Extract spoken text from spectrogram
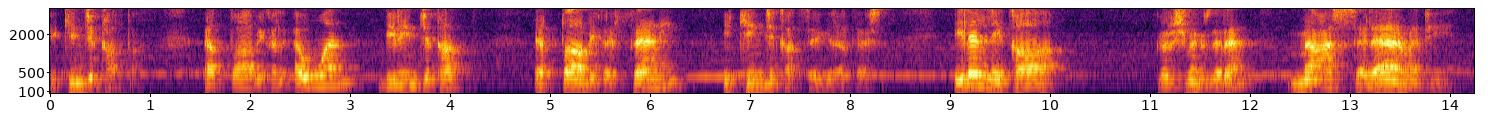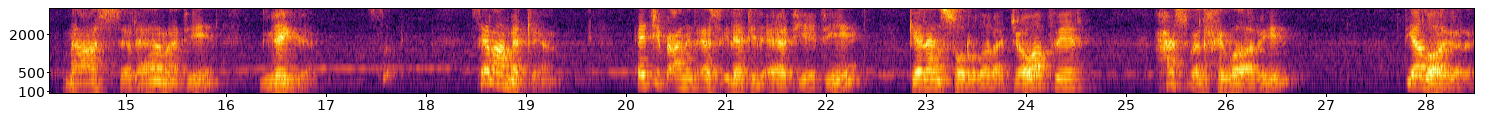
ikinci katta. Et-tabik el-evvel, birinci kat. Et-tabik el-thani, ikinci kat sevgili arkadaşlar. İlellika, görüşmek üzere. Ma'as selameti. Ma'as selameti, güle güle. Selametle yani. Ecib anil es'iletil atiyeti gelen sorulara cevap ver. Hasbel hivari diyaloğa göre.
